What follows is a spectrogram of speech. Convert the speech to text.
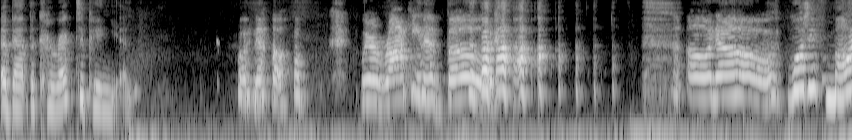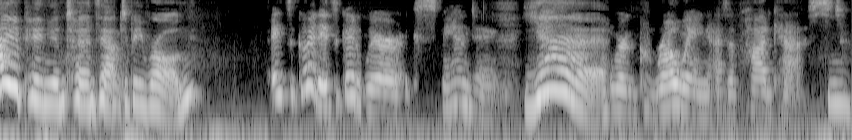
about the correct opinion. oh no. We're rocking the boat. Oh no. What if my opinion turns out to be wrong? It's good. It's good. We're expanding. Yeah. We're growing as a podcast.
